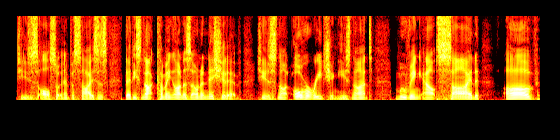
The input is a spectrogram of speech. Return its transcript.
Jesus also emphasizes that he's not coming on his own initiative. Jesus is not overreaching. He's not moving outside of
